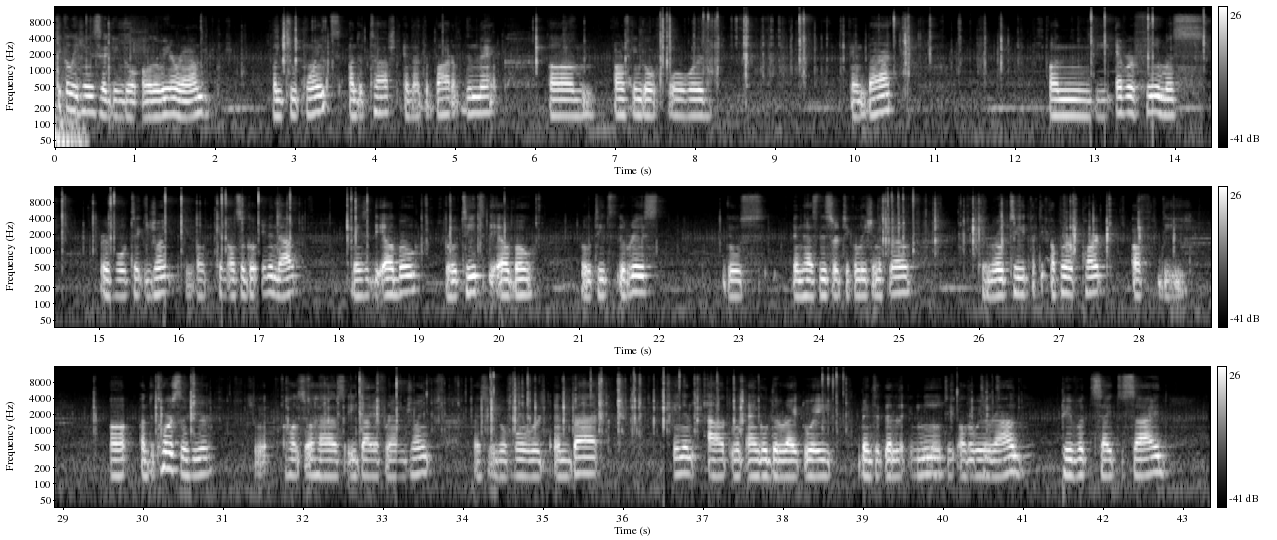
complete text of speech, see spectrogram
Articulation, you can go all the way around on two points, on the top and at the bottom of the neck. Um, arms can go forward and back. On the ever famous Revoltech joint, can also go in and out. Bends at the elbow, rotates the elbow, rotates the wrist, goes and has this articulation as well. Can rotate at the upper part of the uh, on the torso here. So also has a diaphragm joint. I can go forward and back, in and out when angled the right way. Bend at the knee, rotate all the way around, pivot side to side,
